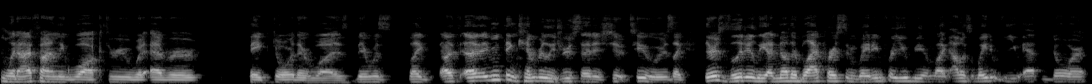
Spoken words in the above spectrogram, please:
when i finally walk through whatever fake door there was. There was like I, I even think Kimberly Drew said it shit too. It was like there's literally another black person waiting for you, being like, I was waiting for you at the door.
